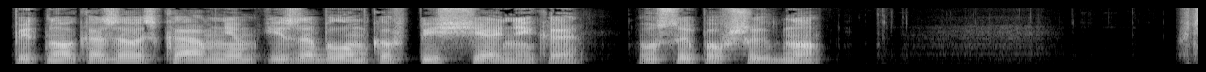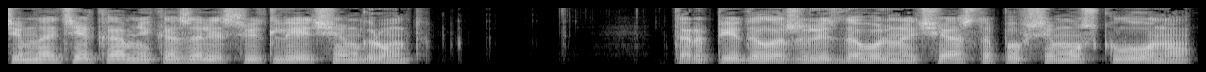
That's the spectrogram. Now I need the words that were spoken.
Пятно оказалось камнем из обломков песчаника, усыпавших дно. В темноте камни казались светлее, чем грунт. Торпеды ложились довольно часто по всему склону,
